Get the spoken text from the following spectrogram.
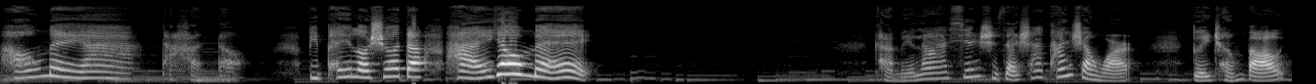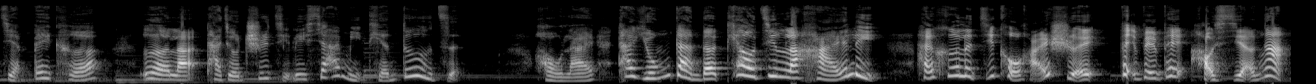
好美呀！她喊道，“比佩洛说的还要美。”卡梅拉先是在沙滩上玩，堆城堡、捡贝壳，饿了他就吃几粒虾米填肚子。后来他勇敢地跳进了海里，还喝了几口海水。呸呸呸！好咸啊！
